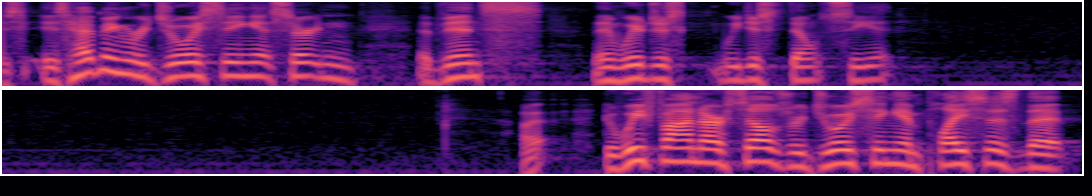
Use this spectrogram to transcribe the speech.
Is, is rejoicing at certain events, then we're just, we just don't see it? Uh, do we find ourselves rejoicing in places that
